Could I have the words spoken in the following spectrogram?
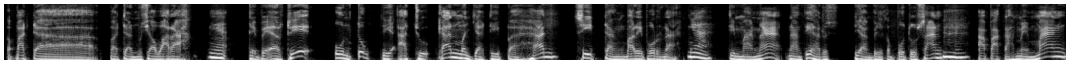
kepada Badan Musyawarah ya, DPRD untuk diajukan menjadi bahan sidang paripurna ya, di mana nanti harus diambil keputusan apakah memang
